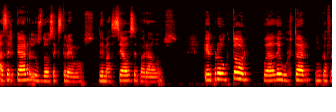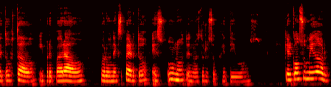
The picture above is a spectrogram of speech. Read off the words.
acercar los dos extremos, demasiado separados, que el productor pueda degustar un café tostado y preparado por un experto es uno de nuestros objetivos, que el consumidor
